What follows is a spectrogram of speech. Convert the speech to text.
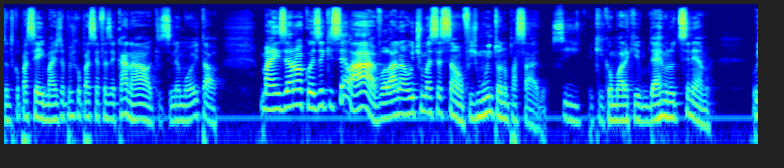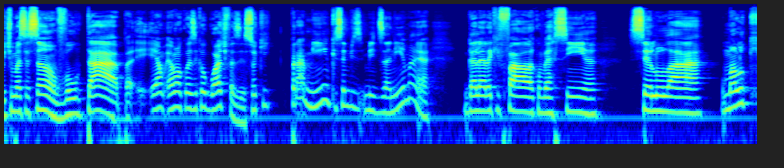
tanto que eu passei mais depois que eu passei a fazer canal, que cinema e tal. Mas era uma coisa que, sei lá, vou lá na última sessão, fiz muito ano passado, Sim. que que eu moro aqui 10 minutos de cinema. Última sessão, voltar, pra- é, é uma coisa que eu gosto de fazer. Só que pra mim o que sempre me desanima é galera que fala, conversinha, celular, o maluco,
